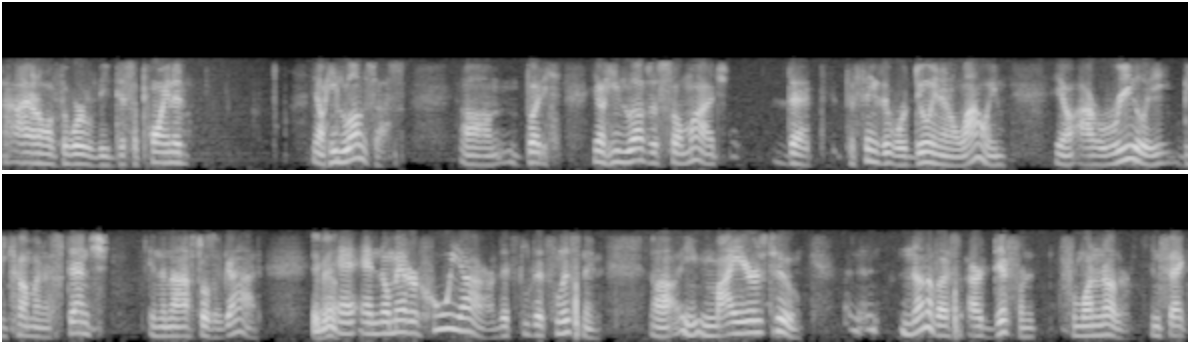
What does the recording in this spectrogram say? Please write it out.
I don't know if the word would be disappointed. You know, he loves us, um, but you know, he loves us so much that the things that we're doing and allowing, you know, are really becoming a stench in the nostrils of God. Amen. And, and no matter who we are that's that's listening, uh, my ears too, none of us are different from one another. In fact,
